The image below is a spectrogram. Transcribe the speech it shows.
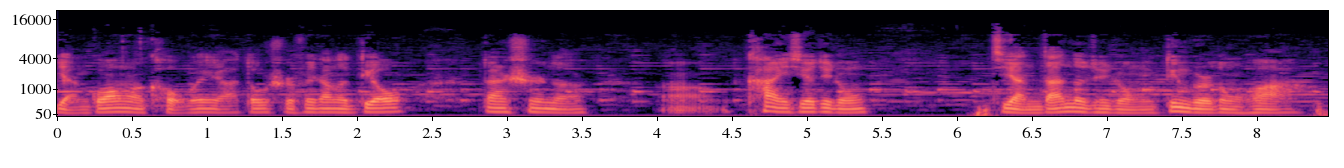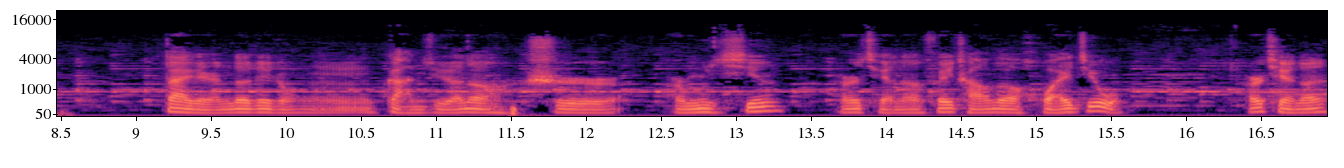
眼光啊、口味啊，都是非常的刁。但是呢，呃，看一些这种简单的这种定格动画，带给人的这种感觉呢，是耳目一新，而且呢，非常的怀旧。而且呢，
